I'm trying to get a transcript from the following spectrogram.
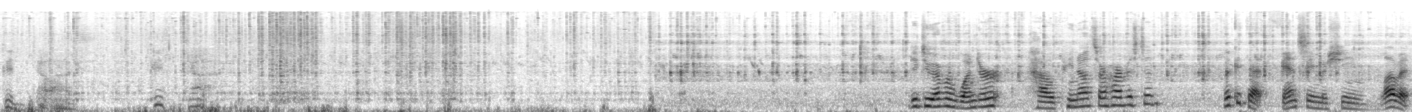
Good dogs. Good dogs. Did you ever wonder how peanuts are harvested? Look at that fancy machine. Love it.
